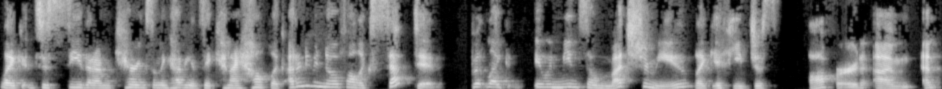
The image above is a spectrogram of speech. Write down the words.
like to see that I'm carrying something heavy and say, Can I help? Like, I don't even know if I'll accept it. But like it would mean so much to me, like if he just offered. Um, and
